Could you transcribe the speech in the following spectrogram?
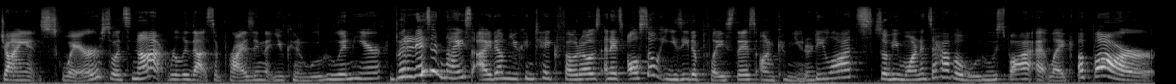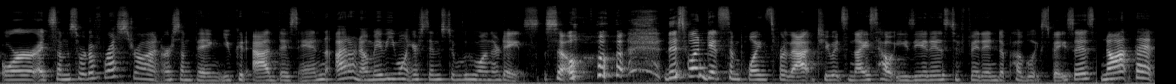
giant square, so it's not really that surprising that you can woohoo in here, but it is a nice item. You can take photos, and it's also easy to place this on community lots. So if you wanted to have a woohoo spot at like a bar or at some sort of restaurant or something, you could add this in. I don't know, maybe you want your Sims to woohoo on their dates. So this one gets some points for that too. It's nice how easy it is to fit into public spaces. Not that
